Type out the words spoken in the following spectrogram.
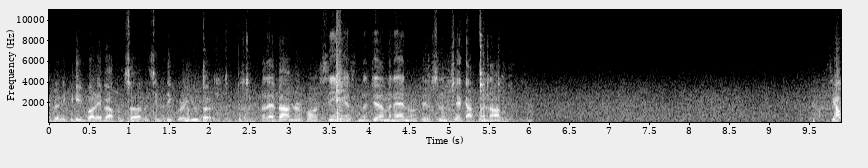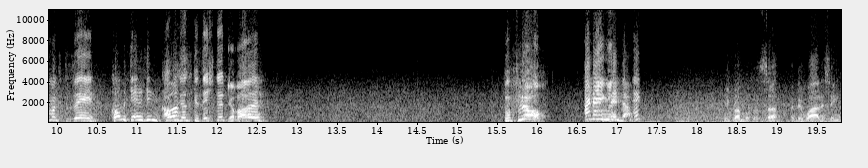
I don't think we need worry about them, sir. They seem to think we're a U-boat. Well, they're bound to report seeing us, and the German Admiralty will soon check up we're not. Sie haben uns gesehen. Kommt ihr nicht in Kurs? Haben Sie uns gesichtet? Jawohl. Verflucht! Ein Engländer! He grumbled us, sir. They'll be wirelessing. Eh?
